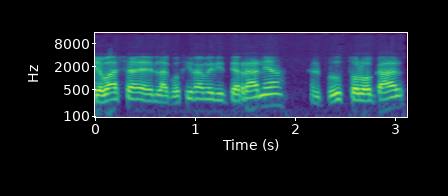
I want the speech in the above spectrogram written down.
se basa en la cocina mediterránea, el producto local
